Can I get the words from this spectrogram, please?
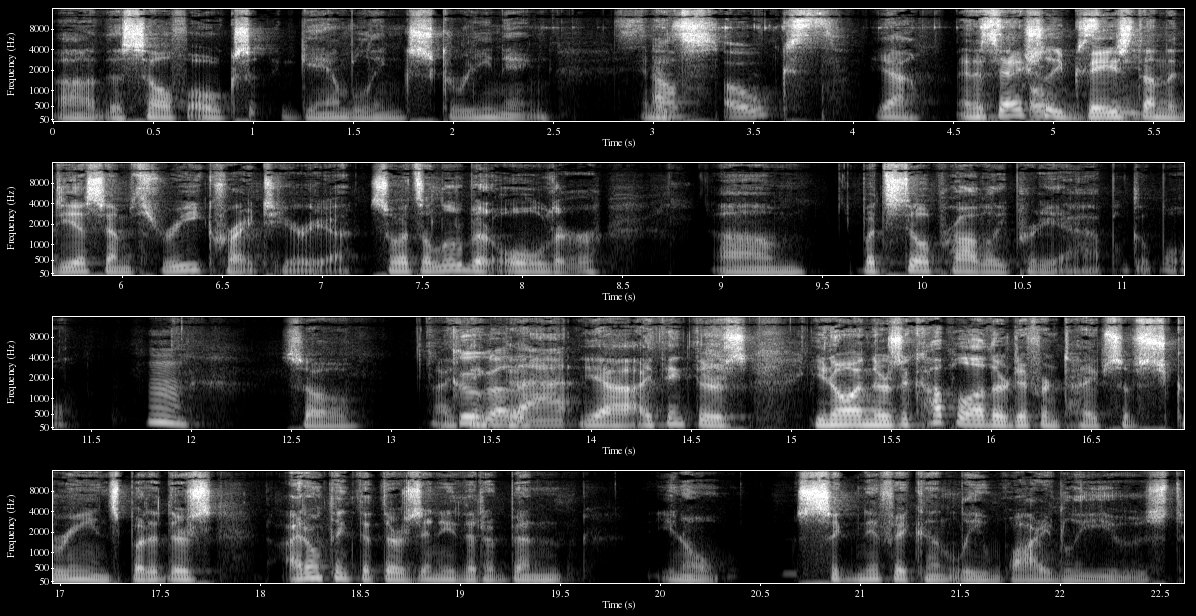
uh, the Self Oaks Gambling Screening. And it's South Oaks. yeah, and it's actually Oaks based on the DSM three criteria, so it's a little bit older, um, but still probably pretty applicable. So I Google think that. Yeah, I think there's you know, and there's a couple other different types of screens, but there's I don't think that there's any that have been you know significantly widely used.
